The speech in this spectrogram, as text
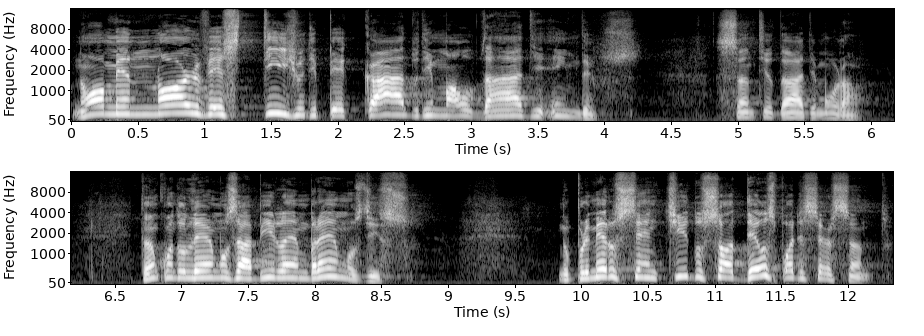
não há o menor vestígio de pecado, de maldade em Deus. Santidade moral. Então, quando lermos a Bíblia, lembremos disso. No primeiro sentido, só Deus pode ser santo.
